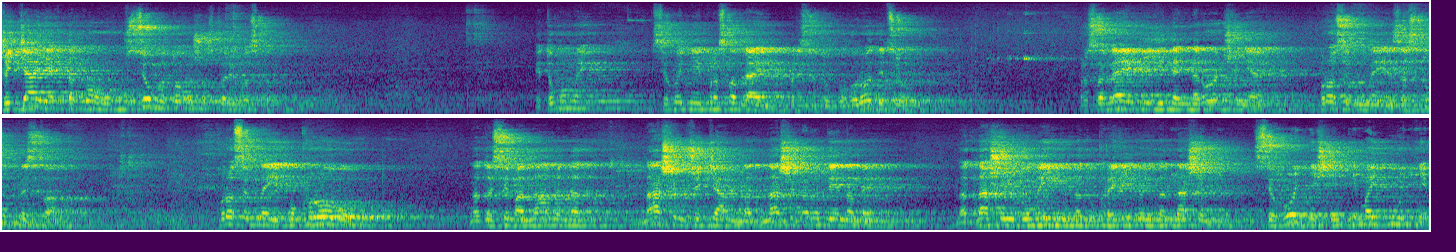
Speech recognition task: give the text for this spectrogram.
життя як такого, всього того, що створив Господь. І тому ми сьогодні і прославляємо Пресвяту Богородицю, прославляємо її день народження, просимо в неї заступництва, просимо в неї покрову над усіма нами, над нашим життям, над нашими родинами, над нашою Волиною, над Україною, над нашим сьогоднішнім і майбутнім.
